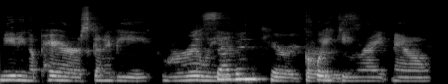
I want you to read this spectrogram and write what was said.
needing a pair is going to be really Seven characters. quaking right now.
